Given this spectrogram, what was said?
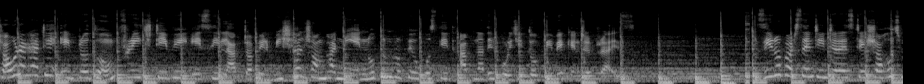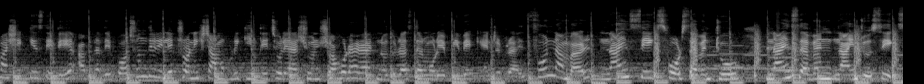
শহরাঘাটে এই প্রথম ফ্রিজ, টিভি, এসি, ল্যাপটপের বিশাল সম্ভার নিয়ে নতুন রূপে উপস্থিত আপনাদের পরিচিত বিবেক এন্টারপ্রাইজ। জিরো পার্সেন্ট ইন্টারেস্টে সহজ মাসিক কিস্তিতে আপনাদের পছন্দের ইলেকট্রনিক্স সামগ্রী কিনতে চলে আসুন শহরহাট নতুন রাস্তার মোড়ে Vivek enterprise. Phone number nine six four seven two nine seven nine two six.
